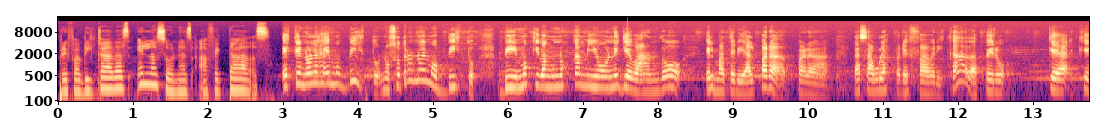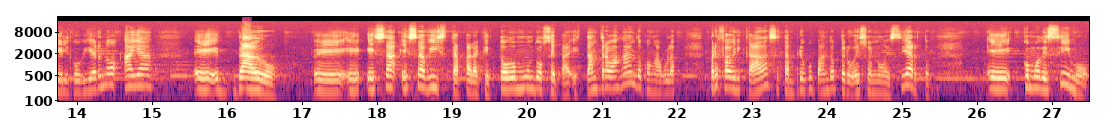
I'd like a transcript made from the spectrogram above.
prefabricadas en las zonas afectadas. Es que no las hemos visto, nosotros no hemos visto. Vimos que iban unos camiones llevando el material para, para las aulas prefabricadas, pero que, que el gobierno haya eh, dado eh, esa, esa vista para que todo el mundo sepa, están trabajando con aulas prefabricadas, se están preocupando, pero eso no es cierto. Eh, como decimos,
